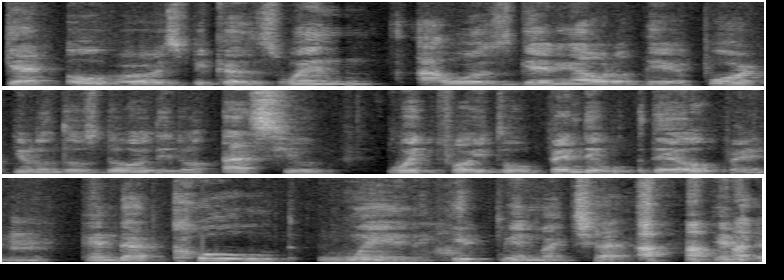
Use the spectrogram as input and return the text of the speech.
get over is because when I was getting out of the airport, you know, those doors, they don't ask you, wait for you to open, they, they open. Mhm. And that cold wind hit me in my chest. and I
